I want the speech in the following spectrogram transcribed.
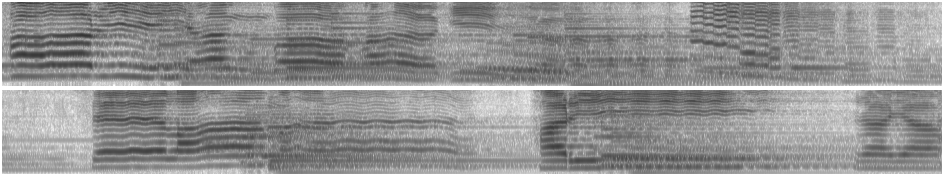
Hari yang bahagia. Selamat Hari Raya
